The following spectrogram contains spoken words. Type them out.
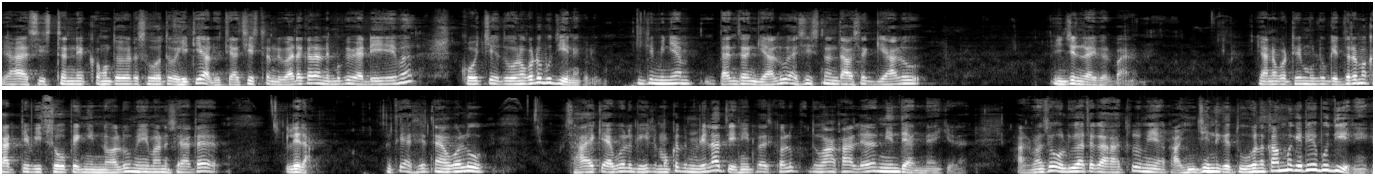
යා ඇසිස්ටන්ට් එක්ක හොඳට සුවතව හිටියලු. ඉතින් ඇසිස්ටන්ට් වැඩ කරන්නේ මුගේ වැඩේම කෝච්චිය දුවනකොට බුදිනකලු. ඉතින් මිනිහා පෙන්ෂන් ගියාලු ඇසිස්ටන්ට් දවසක් ගියාලු එන්ජින් ඩ්‍රයිවර් බාන. යනකොට මුළු ගෙදරම කට්ටිය විස්සෝපෙන් ඉන්නවලු මේ මනුස්සයාට ලෙඩක්. ඉතින් ඇසිස්ටන්ට් අවලු සහායකය අවලු ගිහිල්ලා මොකද මේ වෙලා තියෙන්නේ ඊට පස්සේ කළු පුදුමාකාර ලෙඩ නිින්ද යන්නේ නැහැ කියලා. අරමංශ ඔළුව අත ගහතුළු මේ එන්ජින් එක තුවන කම්ම කෙටේ බුදියන එක.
